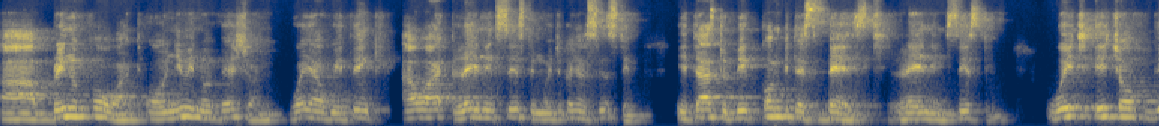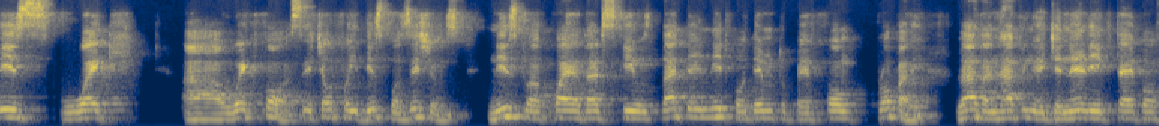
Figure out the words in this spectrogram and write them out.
uh, bring forward or new innovation where we think our learning system, education system, it has to be competence-based learning system, which each of these work uh, workforce, each of these positions needs to acquire that skills that they need for them to perform properly, rather than having a generic type of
